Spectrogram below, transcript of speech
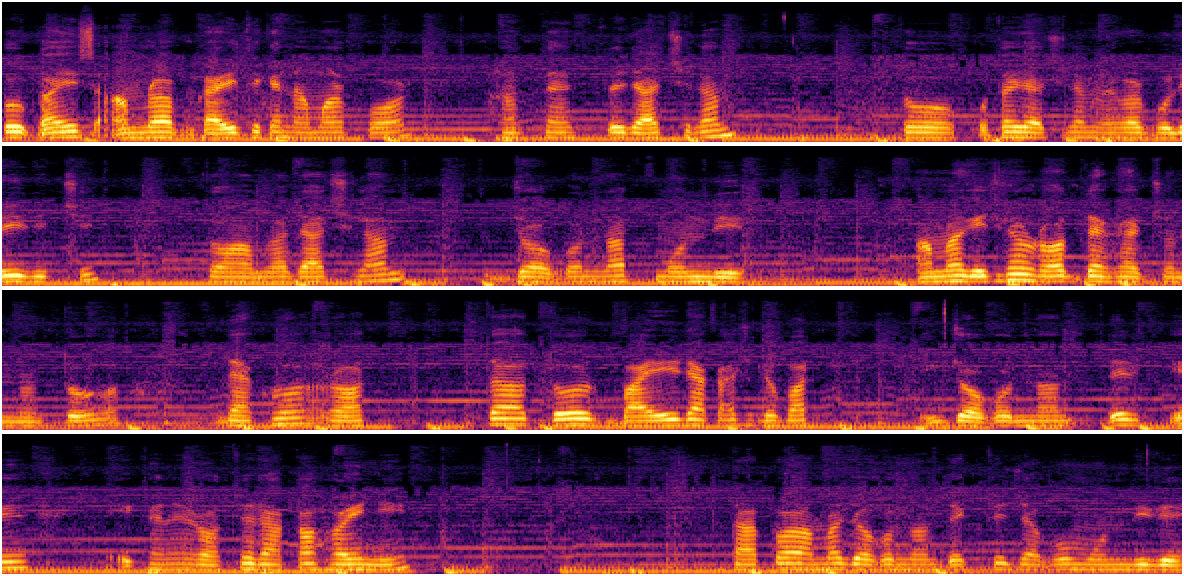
তো গাইস আমরা গাড়ি থেকে নামার পর হাঁটতে হাঁটতে যাচ্ছিলাম। তো কোথায় যাচ্ছিলাম এবার বলেই দিচ্ছি। তো আমরা যাচ্ছিলাম জগন্নাথ মন্দির। আমরা গেছিলাম রথ দেখার জন্য। তো দেখো রথটা তোর বাইরেই রাখা ছিল বাট জগন্নাথদেরকে এখানে রথে রাখা হয়নি। তারপর আমরা জগন্নাথ দেখতে যাব মন্দিরে।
